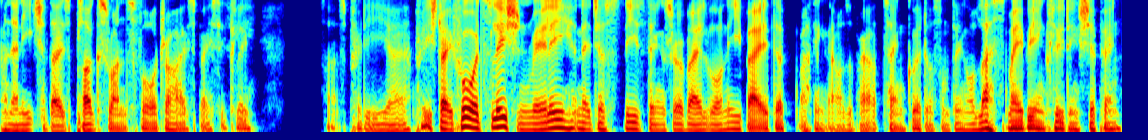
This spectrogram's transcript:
And then each of those plugs runs four drives basically. So that's pretty uh, pretty straightforward solution really. And it just these things are available on eBay. The, I think that was about 10 quid or something or less maybe, including shipping.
